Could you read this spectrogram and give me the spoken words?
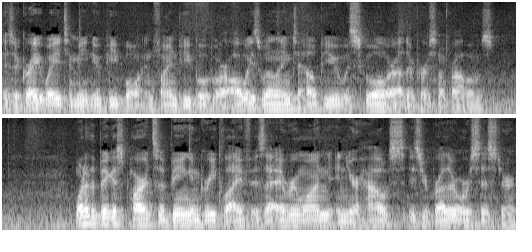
is a great way to meet new people and find people who are always willing to help you with school or other personal problems. One of the biggest parts of being in Greek life is that everyone in your house is your brother or sister.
